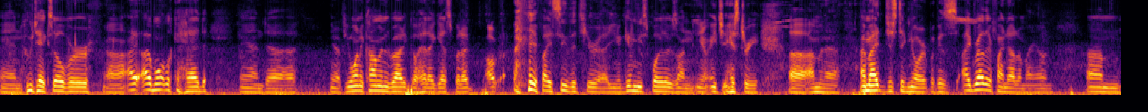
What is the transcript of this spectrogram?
and who takes over. Uh, I, I won't look ahead, and uh, you know if you want to comment about it, go ahead, I guess. But I, if I see that you're uh, you know giving me spoilers on you know ancient history, uh, I'm gonna I might just ignore it because I'd rather find out on my own. Um,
